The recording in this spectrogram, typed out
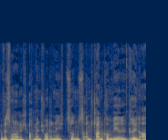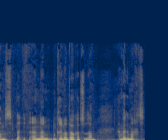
Ja, wissen wir noch nicht. Ach Mensch, wollt ihr nicht zu uns an den Strand kommen? Wir grillen abends. Äh, dann grillen wir Burger zusammen. Haben wir gemacht.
